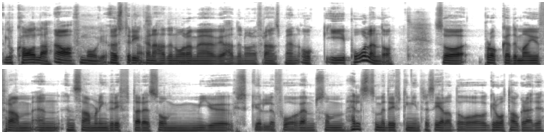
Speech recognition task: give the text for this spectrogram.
lokala ja, förmågor. Österrikarna hade några med, vi hade några fransmän och i Polen då så plockade man ju fram en, en samling driftare som ju skulle få vem som helst som är driftingintresserad och gråta av glädje.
